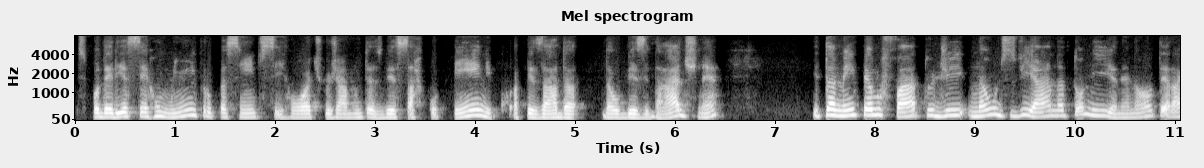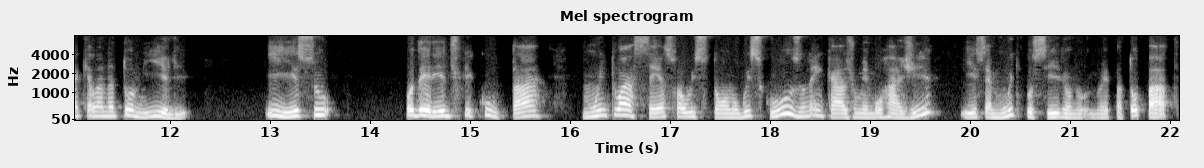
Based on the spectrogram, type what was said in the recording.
isso poderia ser ruim para o paciente cirrótico, já muitas vezes sarcopênico, apesar da, da obesidade, né, e também pelo fato de não desviar a anatomia, né, não alterar aquela anatomia ali. E isso poderia dificultar muito o acesso ao estômago escuso, né, em caso de uma hemorragia, e isso é muito possível no, no hepatopata,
